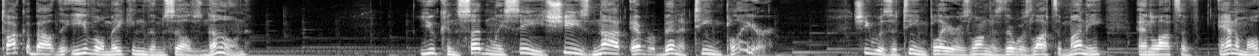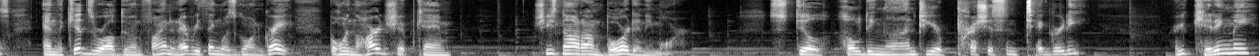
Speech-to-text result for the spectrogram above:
talk about the evil making themselves known. You can suddenly see she's not ever been a team player. She was a team player as long as there was lots of money and lots of animals and the kids were all doing fine and everything was going great. But when the hardship came, she's not on board anymore. Still holding on to your precious integrity? Are you kidding me?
